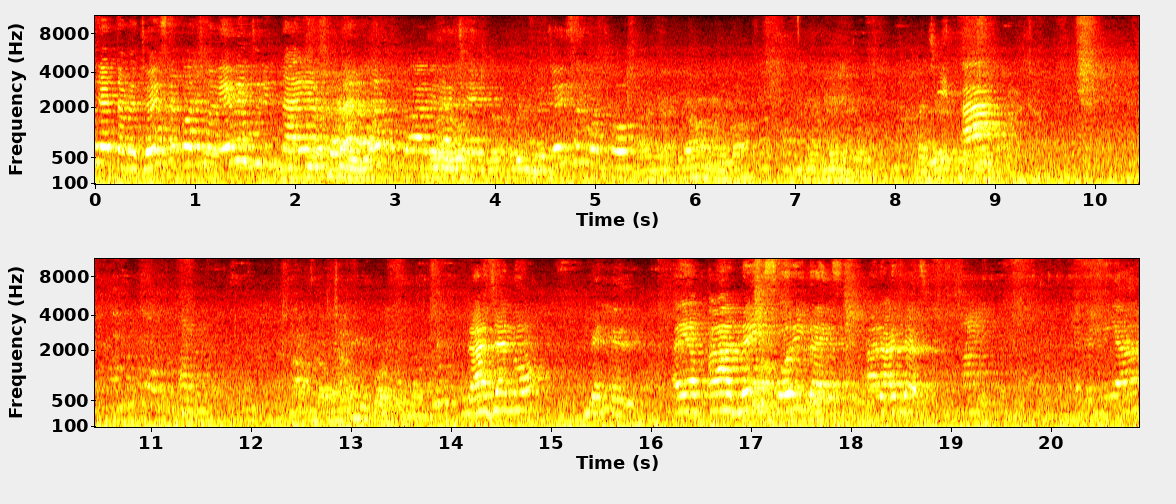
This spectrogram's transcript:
છે તમે જોઈ શકો છો એવી જ રીતના અહીંયા ઘણા બધા ફોટો આવેલા છે તમે જોઈ શકો છો પછી આ રાજાનો મહેલ અહીંયા આ નહીં સોરી ગાઈસ આ રાજા છે અહીંયા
